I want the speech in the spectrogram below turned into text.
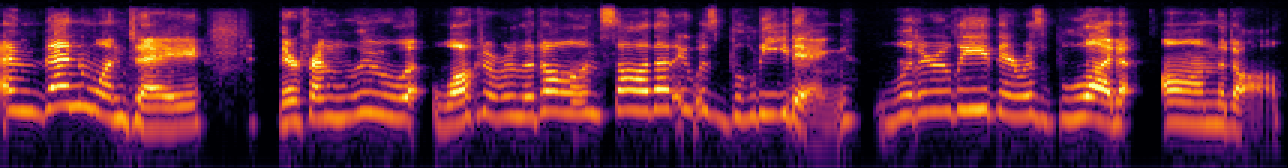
And then one day, their friend Lou walked over to the doll and saw that it was bleeding. Literally, there was blood on the doll.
